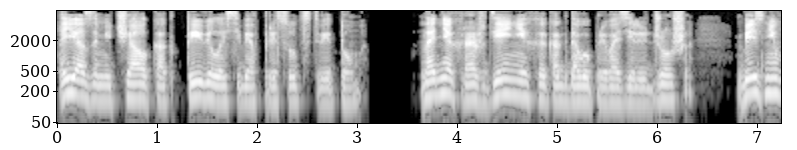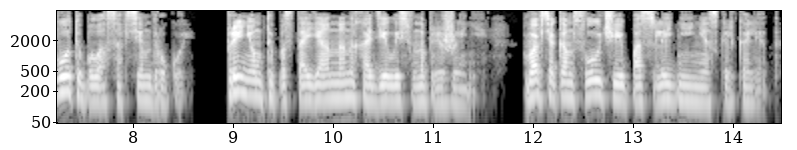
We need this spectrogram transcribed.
Я замечал, как ты вела себя в присутствии Тома. На днях рождениях и когда вы привозили Джоша, без него ты была совсем другой. При нем ты постоянно находилась в напряжении. Во всяком случае, последние несколько лет.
